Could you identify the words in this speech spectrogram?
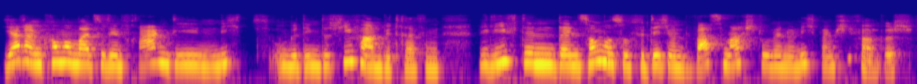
Ja, dann kommen wir mal zu den Fragen, die nicht unbedingt das Skifahren betreffen. Wie lief denn dein Sommer so für dich und was machst du, wenn du nicht beim Skifahren bist?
